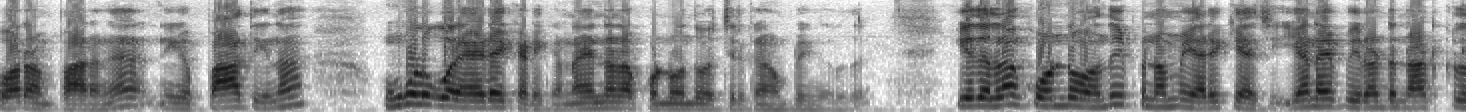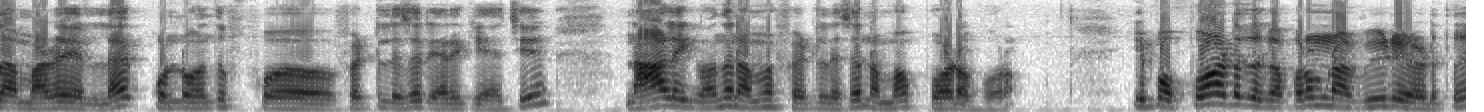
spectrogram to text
போகிறேன் பாருங்கள் நீங்கள் பார்த்தீங்கன்னா உங்களுக்கு ஒரு ஐடியா கிடைக்கும். நான் என்னென்ன கொண்டு வந்து வச்சுருக்கேன் அப்படிங்கிறது. இதெல்லாம் கொண்டு வந்து இப்போ நம்ம இறக்கியாச்சு. ஏன்னா இப்போ இரண்டு நாட்களாக மழை இல்லை. கொண்டு வந்து ஃபெர்டிலைசர் இறக்கியாச்சு. நாளைக்கு வந்து நம்ம ஃபெர்டிலைசர் நம்ம போட போகிறோம் இப்போ போட்டதுக்கப்புறம் நான் வீடியோ எடுத்து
